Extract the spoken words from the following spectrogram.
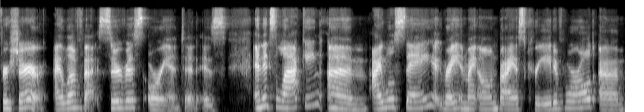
For sure. I love that. Service oriented is and it's lacking um I will say, right, in my own bias creative world, um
